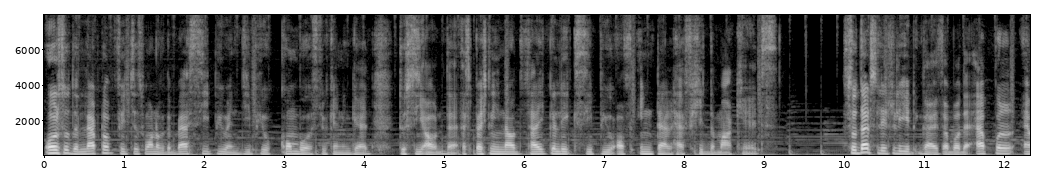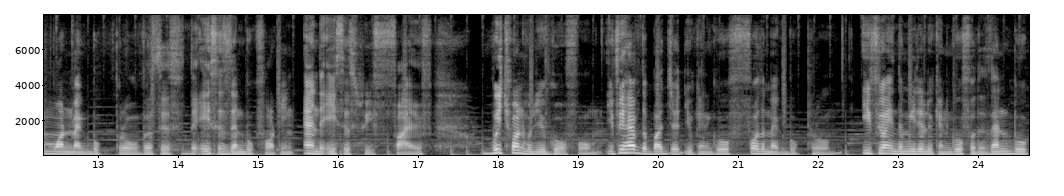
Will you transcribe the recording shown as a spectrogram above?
Also, the laptop features one of the best CPU and GPU combos you can get to see out there, especially now cyclic CPU of Intel have hit the markets. So that's literally it guys about the Apple M1 MacBook Pro versus the Asus ZenBook 14 and the Acer Swift 5. Which one will you go for? If you have the budget, you can go for the MacBook Pro. If you are in the middle, you can go for the ZenBook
